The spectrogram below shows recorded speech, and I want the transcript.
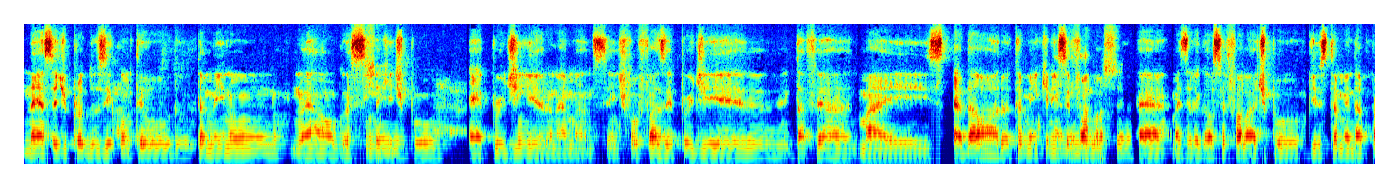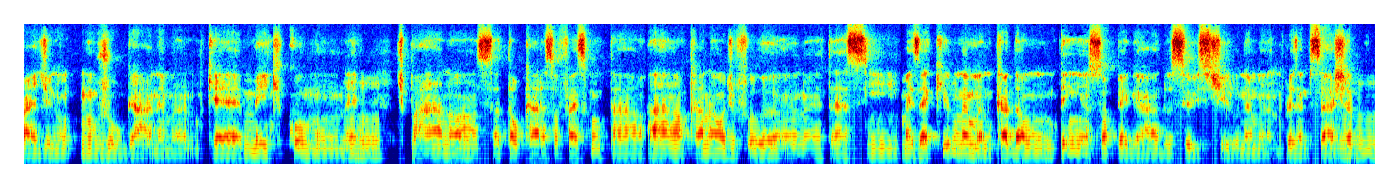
nessa de produzir conteúdo também não, não é algo assim Sim. que, tipo, é por dinheiro, né, mano? Se a gente for fazer por dinheiro, a gente tá ferrado. Mas é da hora também, que nem é, você nem falou. Ser, né? É, mas é legal você falar, tipo, disso também da parte de não, não julgar, né, mano? Que é meio que comum, né? Uhum. Tipo, ah, nossa, tal cara só faz com tal. Ah, o canal de fulano é assim. Mas é aquilo, né, mano? Cada um tem a sua pegada, o seu estilo, né, mano? Por exemplo, você acha uhum.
